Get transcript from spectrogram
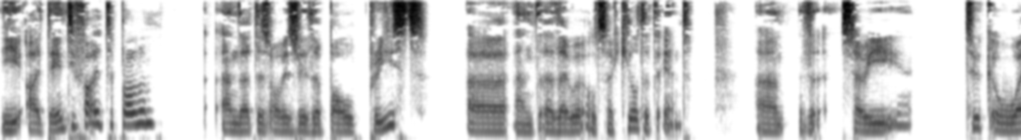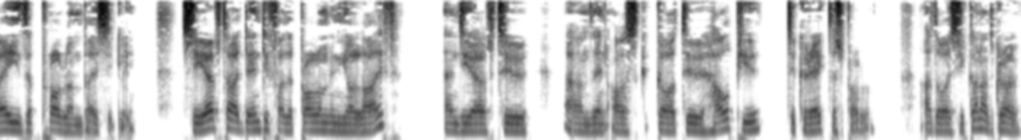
he identified the problem and that is obviously the Baal priests, uh, and uh, they were also killed at the end. Um, the, so he took away the problem basically. So you have to identify the problem in your life and you have to um, then ask God to help you to correct this problem. Otherwise you cannot grow.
